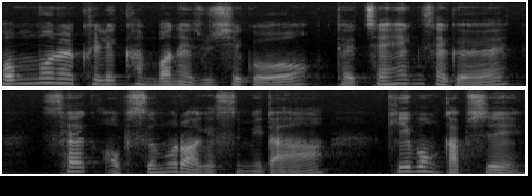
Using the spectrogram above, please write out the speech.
본문을 클릭 한번 해주시고 대체 행 색을 색 없음으로 하겠습니다. 기본값이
